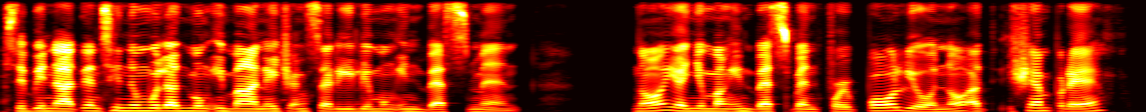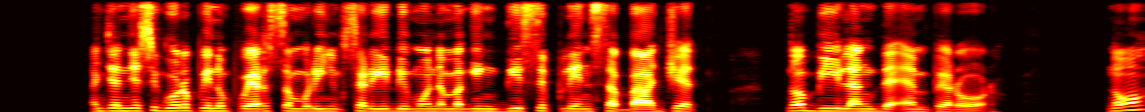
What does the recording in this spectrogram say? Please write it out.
sabihin natin sinumulan mong i-manage ang sarili mong investment, no? Yan yung mga investment portfolio, no? At siyempre, andiyan din siguro pinupuwersa mo rin yung sarili mo na maging discipline sa budget, no? Bilang the emperor, no?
